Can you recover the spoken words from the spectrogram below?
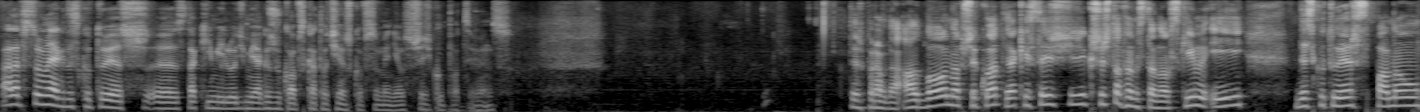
Ale w sumie jak dyskutujesz y, z takimi ludźmi jak Żukowska, to ciężko w sumie nie usłyszeć głupoty, więc... Też prawda. Albo na przykład jak jesteś Krzysztofem Stanowskim i dyskutujesz z paną,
